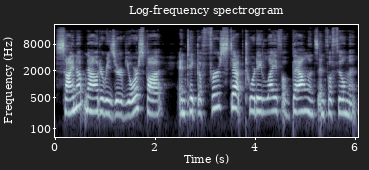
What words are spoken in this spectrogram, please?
Sign up now to reserve your spot and take the first step toward a life of balance and fulfillment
